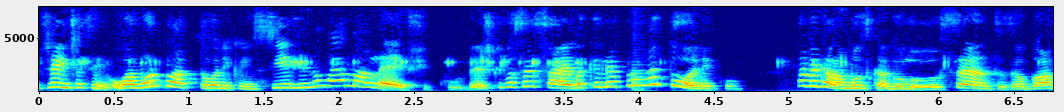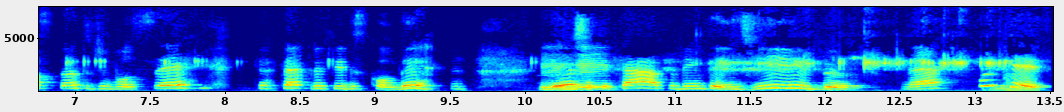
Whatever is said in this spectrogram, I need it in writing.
gente, assim, o amor platônico em si, ele não é maléfico, desde que você saiba que ele é platônico. Sabe aquela música do Lulu Santos? Eu gosto tanto de você que até prefiro esconder. Uhum. Deixa ficar tudo entendido, né? Por quê?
